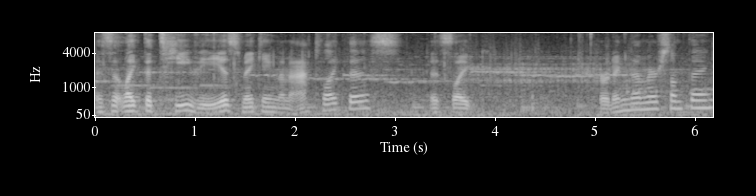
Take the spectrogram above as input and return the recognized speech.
Is it like the TV is making them act like this? It's like hurting them or something?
